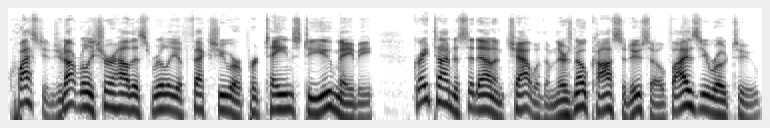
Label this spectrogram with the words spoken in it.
questions, you're not really sure how this really affects you or pertains to you, maybe, great time to sit down and chat with them. There's no cost to do so. 502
